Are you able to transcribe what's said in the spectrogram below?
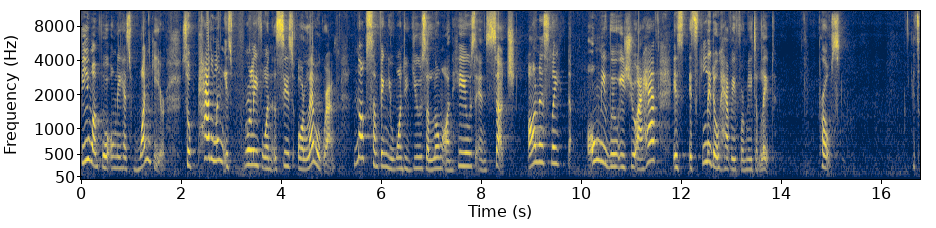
B14 only has one gear, so pedaling is really for an assist or level ground, not something you want to use alone on hills and such. Honestly, the only real issue I have is it's little heavy for me to lift. Pros. It's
